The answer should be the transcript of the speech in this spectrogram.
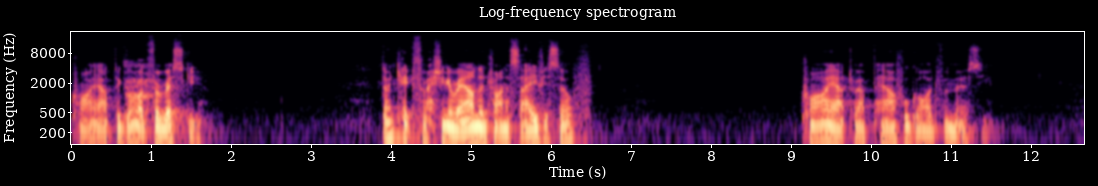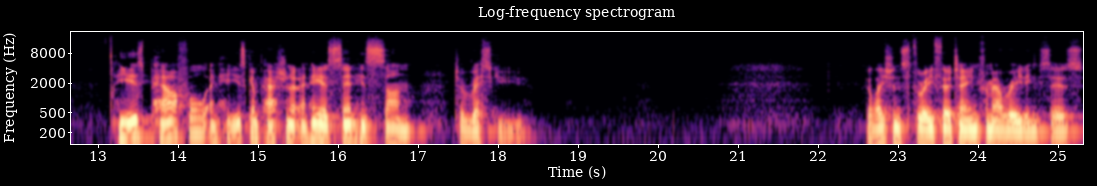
cry out to God for rescue? Don't keep thrashing around and trying to save yourself. Cry out to our powerful God for mercy. He is powerful and He is compassionate and He has sent His Son to rescue you. Galatians 3:13 from our reading says,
